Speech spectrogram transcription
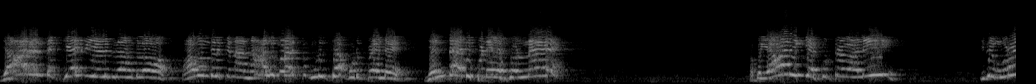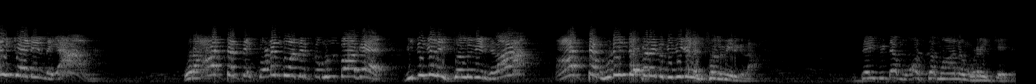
யார் அந்த கேள்வி எழுதுறாங்களோ அவங்களுக்கு நான் நாலு மார்க் முழுசா கொடுப்பேன்னு எந்த அடிப்படையில சொன்னேன் அப்ப யார் இங்க குற்றவாளி? இது முறைகேடு இல்லையா? ஒரு ஆட்டத்தை தொடங்குவதற்கு முன்பாக விதிகளை சொல்லுவீர்களா? ஆட்டம் முடிந்த பிறகு விதிகளை சொல்லுவீர்களா? இதை விட மோசமான முறைகேடு.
